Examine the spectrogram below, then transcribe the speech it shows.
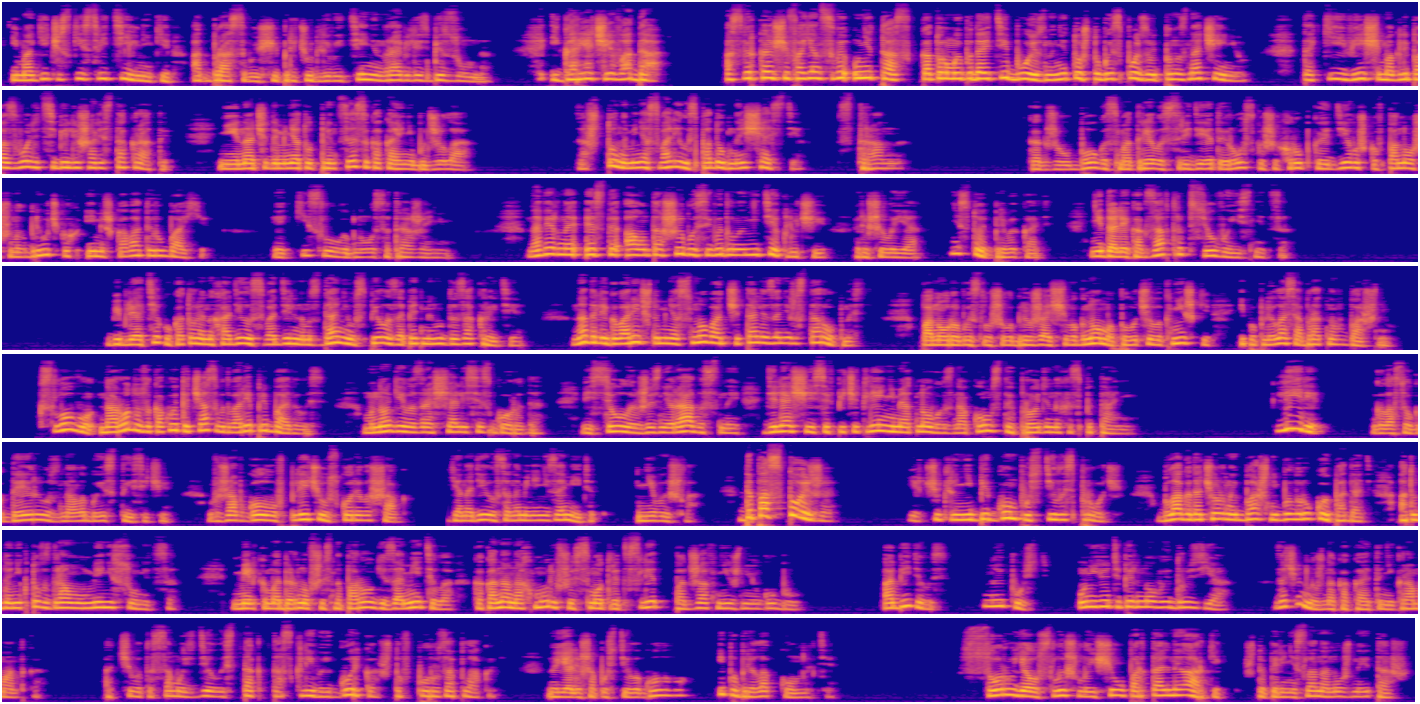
И магические светильники, отбрасывающие причудливые тени, нравились безумно и горячая вода, а сверкающий фаянсовый унитаз, к которому и подойти боязно, не то чтобы использовать по назначению. Такие вещи могли позволить себе лишь аристократы. Не иначе до меня тут принцесса какая-нибудь жила. За что на меня свалилось подобное счастье? Странно. Как же убого смотрелась среди этой роскоши хрупкая девушка в поношенных брючках и мешковатой рубахе. Я кисло улыбнулась отражению. Наверное, Эсте Аунт ошиблась и выдала не те ключи, решила я. Не стоит привыкать. Не далее, как завтра, все выяснится. Библиотеку, которая находилась в отдельном здании, успела за пять минут до закрытия. Надо ли говорить, что меня снова отчитали за нерасторопность? Панора выслушала брюжащего гнома, получила книжки и поплелась обратно в башню. К слову, народу за какой-то час во дворе прибавилось. Многие возвращались из города веселые, жизнерадостные, делящиеся впечатлениями от новых знакомств и пройденных испытаний. «Лири!» — голосок Дейры узнала бы из тысячи. Вжав голову в плечи, ускорила шаг. Я надеялась, она меня не заметит. Не вышло. «Да постой же!» Я чуть ли не бегом пустилась прочь. Благо до черной башни было рукой подать, а туда никто в здравом уме не сунется. Мельком обернувшись на пороге, заметила, как она, нахмурившись, смотрит вслед, поджав нижнюю губу. Обиделась? Ну и пусть. У нее теперь новые друзья. Зачем нужна какая-то некромантка? Отчего-то самой сделалось так тоскливо и горько, что впору заплакать. Но я лишь опустила голову и побрела к комнате. Ссору я услышала еще у портальной арки, что перенесла на нужный этаж.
